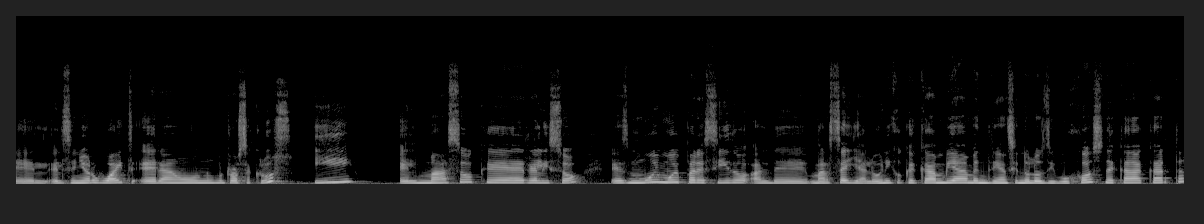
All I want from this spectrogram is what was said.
el, señor White era un Rosacruz y el mazo que realizó es muy muy parecido al de Marsella. Lo único que cambia vendrían siendo los dibujos de cada carta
